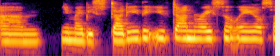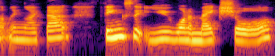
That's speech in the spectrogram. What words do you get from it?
Um, you maybe study that you've done recently or something like that. Things that you want to make sure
